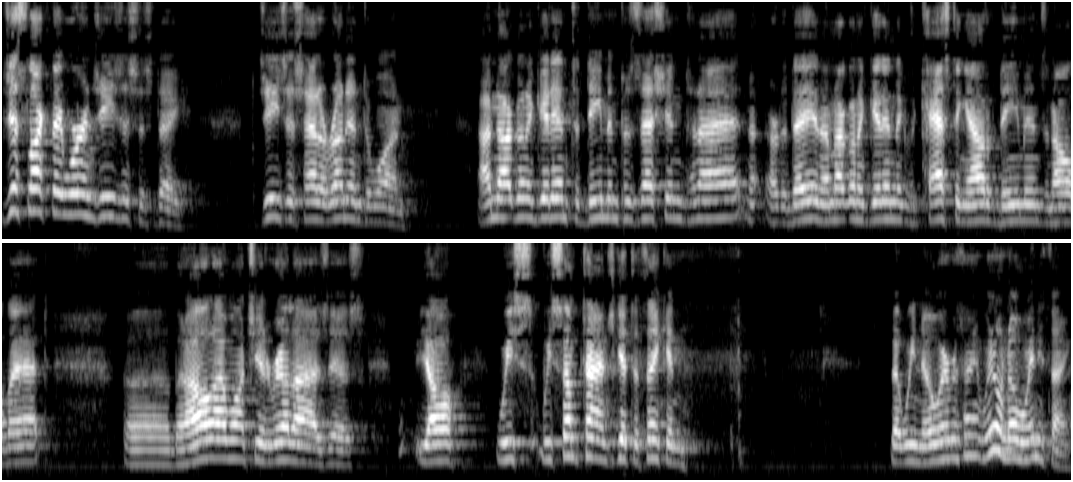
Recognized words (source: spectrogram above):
just like they were in Jesus' day. Jesus had a run into one. I'm not going to get into demon possession tonight or today, and I'm not going to get into the casting out of demons and all that. Uh, but all I want you to realize is, y'all, we, we sometimes get to thinking that we know everything. We don't know anything.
